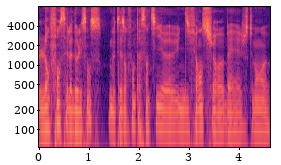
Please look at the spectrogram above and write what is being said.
l'enfance et l'adolescence de tes enfants, tu as senti une différence sur, ben, justement,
